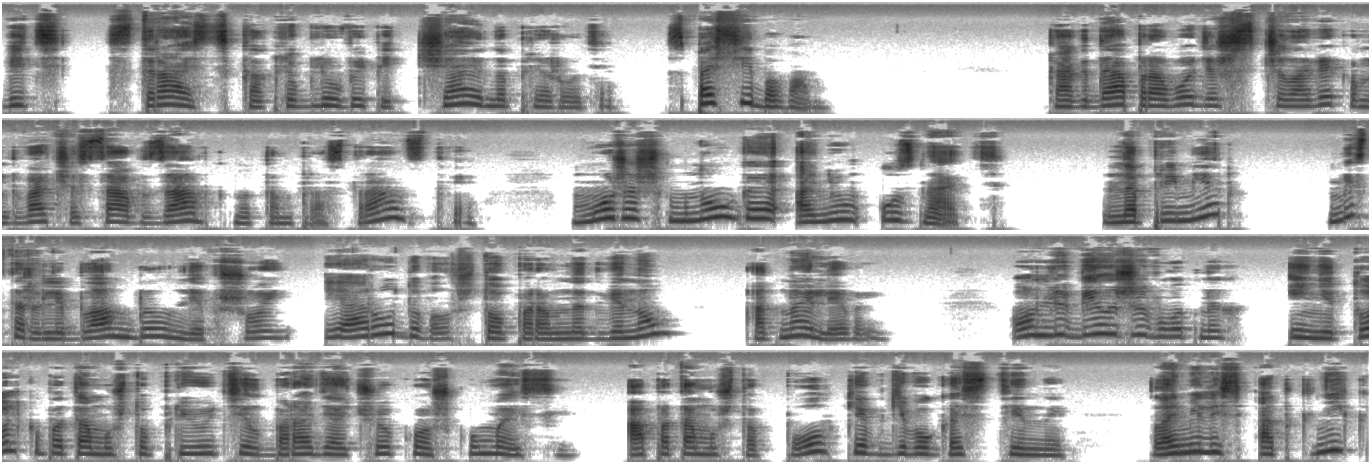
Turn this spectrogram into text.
ведь страсть, как люблю выпить чаю на природе. Спасибо вам. Когда проводишь с человеком два часа в замкнутом пространстве, можешь многое о нем узнать. Например, мистер Леблан был левшой и орудовал штопором над вином одной левой. Он любил животных, и не только потому, что приютил бородячую кошку Месси, а потому что полки в его гостиной ломились от книг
